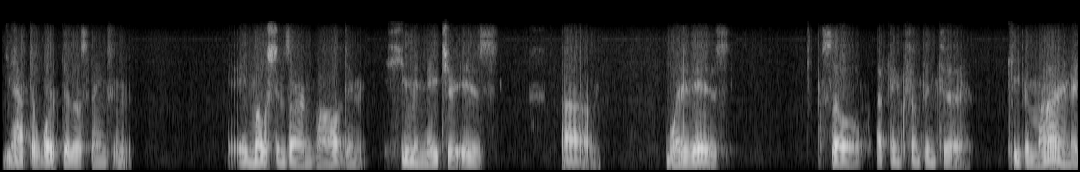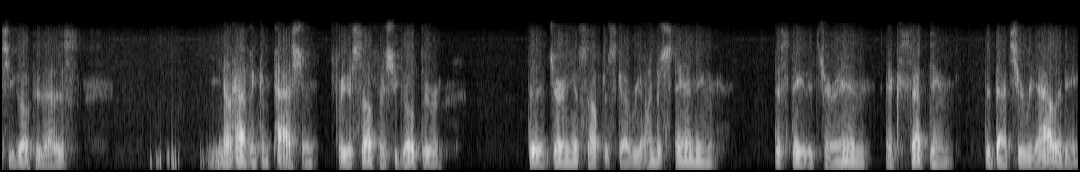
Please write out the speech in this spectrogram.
You have to work through those things, and emotions are involved, and human nature is um, what it is. So I think something to keep in mind as you go through that is, you know, having compassion for yourself as you go through the journey of self-discovery, understanding the state that you're in, accepting that that's your reality,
